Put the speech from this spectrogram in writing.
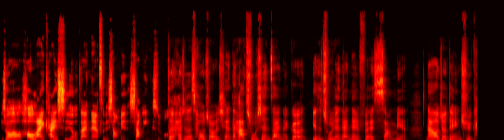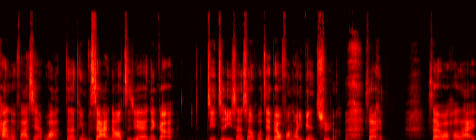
你说后来开始有在 Netflix 上面上映是吗？对，它就是超久以前，但它出现在那个也是出现在 Netflix 上面，然后就点进去看了，发现哇，真的停不下来，然后直接那个《机智医生生活》直接被我放到一边去了，所以。所以我后来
